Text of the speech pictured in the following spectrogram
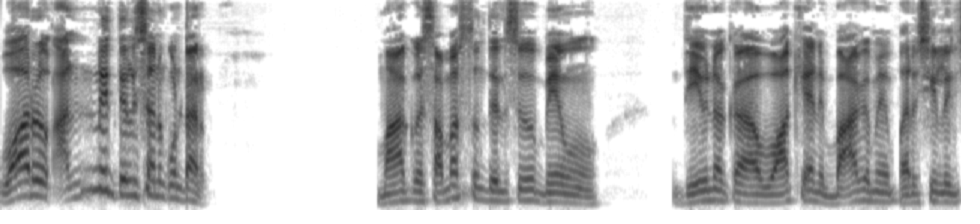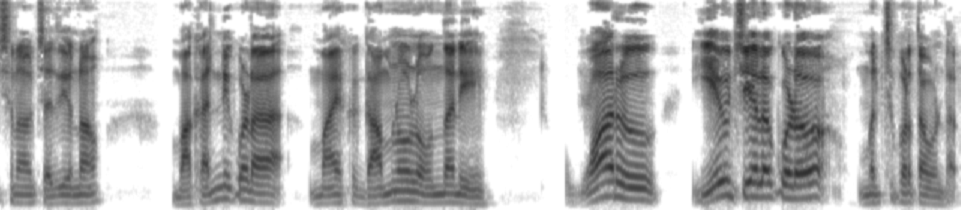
వారు అన్ని తెలుసు అనుకుంటారు. మాకు సమస్తం తెలుసు. మేము దేవుని యొక్క వాక్యాన్ని బాగా మేము పరిశీలించినాం చదివినాం. మాకన్నీ కూడా మా యొక్క గమనంలో ఉందని వారు ఏం చేయాలో కూడా మర్చిపోతూ ఉంటారు.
